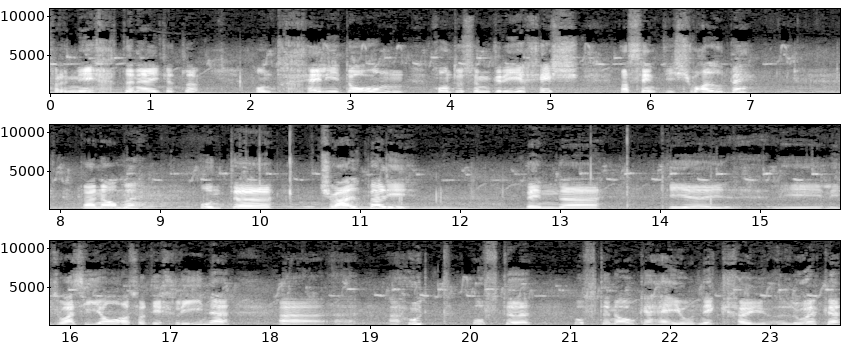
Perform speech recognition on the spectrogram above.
vernichten eigentlich. Und Chelidon kommt aus dem Griechisch, das sind die Schwalbe, der Name. Und äh, die Schwalbeli, wenn äh, die die, die Oisillons, also die kleinen, äh, äh, eine Haut auf den, auf den Augen haben und nicht können schauen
